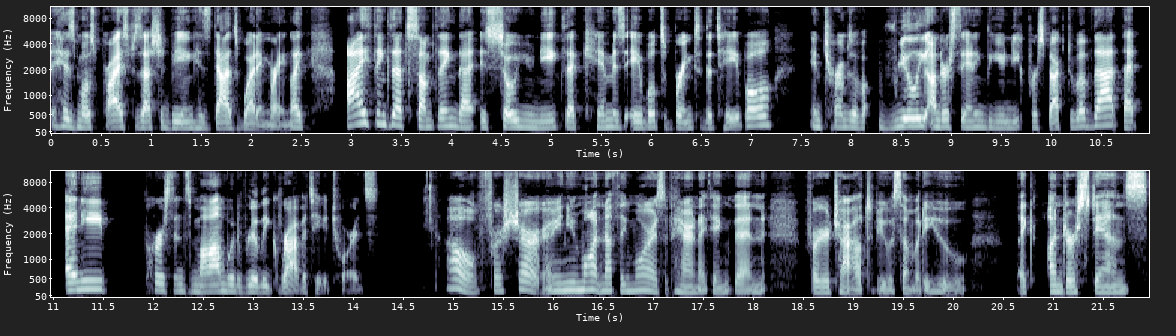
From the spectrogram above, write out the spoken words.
his most prized possession being his dad's wedding ring. Like I think that's something that is so unique that Kim is able to bring to the table in terms of really understanding the unique perspective of that that any person's mom would really gravitate towards. Oh, for sure. I mean, you want nothing more as a parent, I think, than for your child to be with somebody who like understands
